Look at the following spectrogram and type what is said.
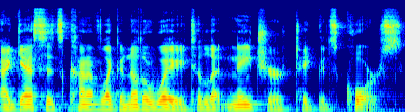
I guess it's kind of like another way to let nature take its course.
